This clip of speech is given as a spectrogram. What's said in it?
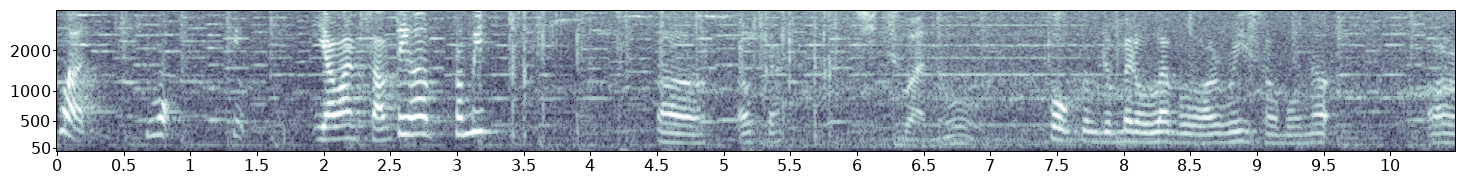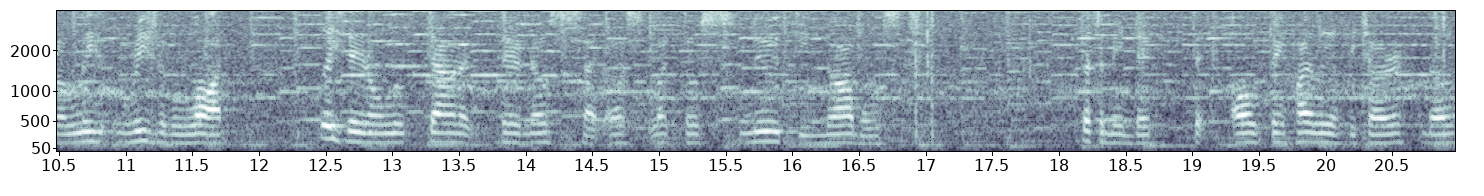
What? What? You, you want something up from me? Uh, okay. 実はの Folk of the middle level are reasonable, no, are a le- reasonable lot. At least they don't look down at their noses at us like those snooty novels. Doesn't mean they, they all think highly of each other, though.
